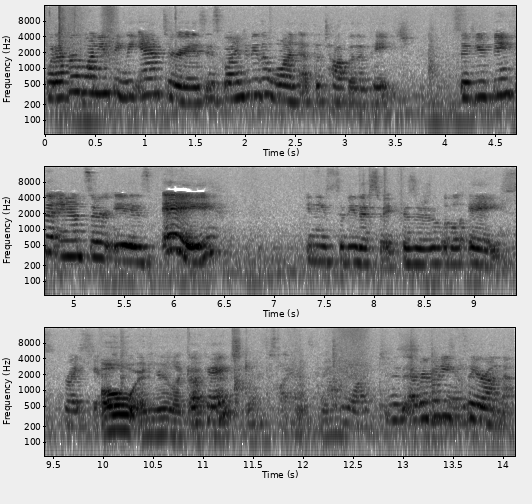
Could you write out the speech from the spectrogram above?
whatever one you think the answer is, is going to be the one at the top of the page. So if you think the answer is A, it needs to be this way because there's a little A right here. Oh, and you're like Okay. iPad scan slide thing. Is everybody clear on that?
